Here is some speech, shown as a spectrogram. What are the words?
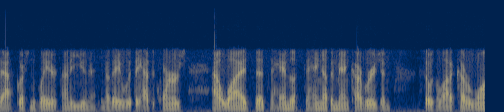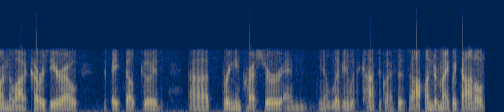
ask questions later kind of unit. You know, they they had the corners out wide to, to handle to hang up in man coverage, and so it was a lot of cover one, a lot of cover zero. That they felt good uh, bringing pressure and you know living with the consequences. Uh, under Mike Macdonald,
